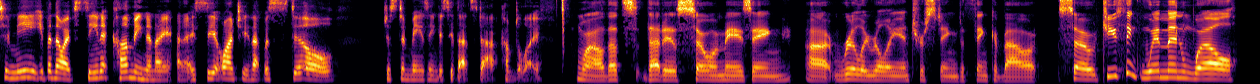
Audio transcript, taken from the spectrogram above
to me, even though I've seen it coming and I, and I see it watching, that was still just amazing to see that stat come to life. Wow, that's that is so amazing. Uh, really, really interesting to think about. So, do you think women will?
